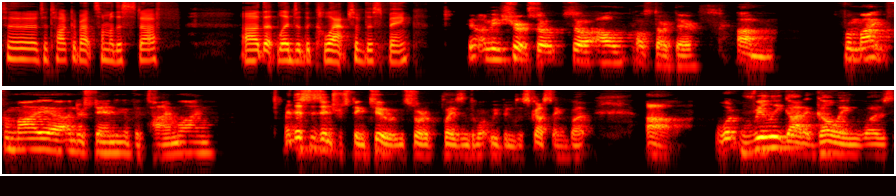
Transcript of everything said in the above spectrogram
to to talk about some of the stuff uh, that led to the collapse of this bank. Yeah, I mean, sure. So so I'll I'll start there. Um, from my from my uh, understanding of the timeline, and this is interesting too, and sort of plays into what we've been discussing, but. Uh, what really got it going was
